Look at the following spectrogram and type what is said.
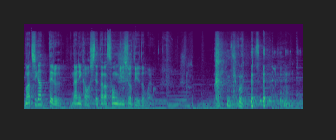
間違ってる何かをしてたら損切りしろと言うと思うよ。ごめんなさい、今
